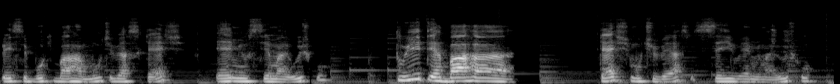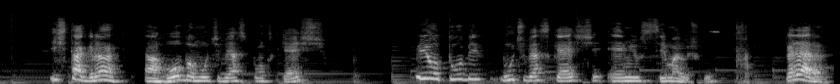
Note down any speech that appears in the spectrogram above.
Facebook barra MultiversoCast, M-U-C maiúsculo, Twitter barra Cast Multiverso, C-U-M maiúsculo, Instagram, arroba multiverso.cast. E YouTube, multiversocast, MUC maiúsculo. Galera,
